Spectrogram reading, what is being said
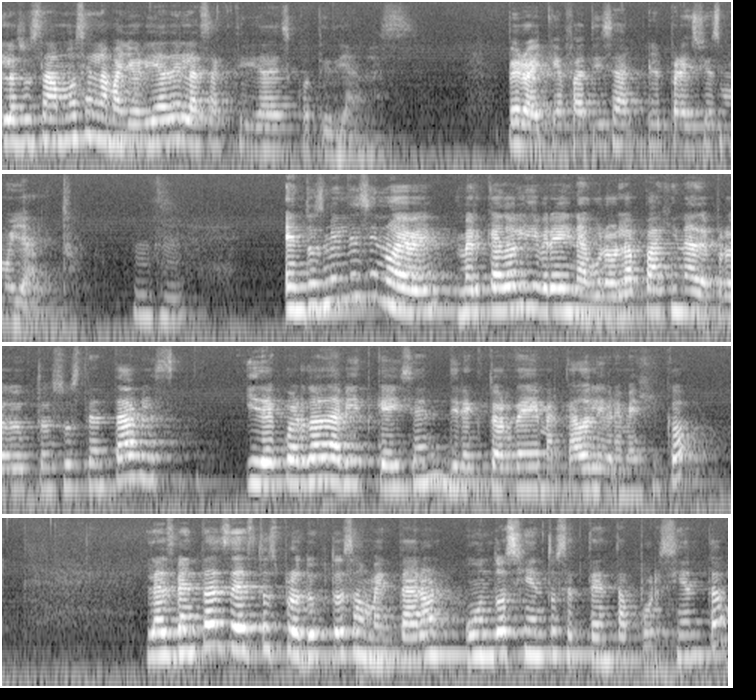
los usamos en la mayoría de las actividades cotidianas. Pero hay que enfatizar, el precio es muy alto. En 2019, Mercado Libre inauguró la página de productos sustentables y de acuerdo a David Keisen, director de Mercado Libre México, las ventas de estos productos aumentaron un 270%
